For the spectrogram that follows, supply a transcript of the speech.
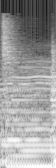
Bye.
